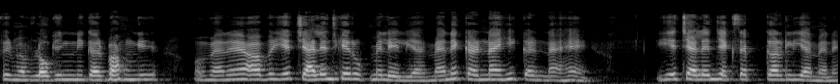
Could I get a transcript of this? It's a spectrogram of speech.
फिर मैं व्लॉगिंग नहीं कर पाऊँगी। और मैंने अब ये चैलेंज के रूप में ले लिया है, मैंने करना ही करना है। ये चैलेंज एक्सेप्ट कर लिया मैंने।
